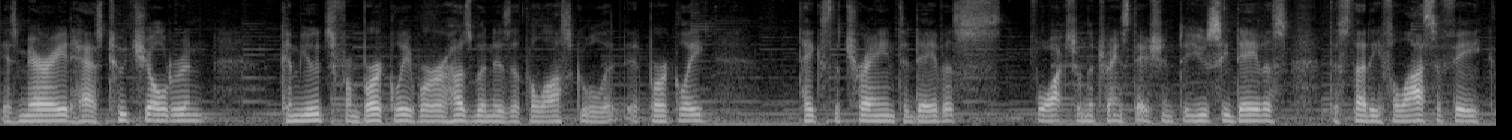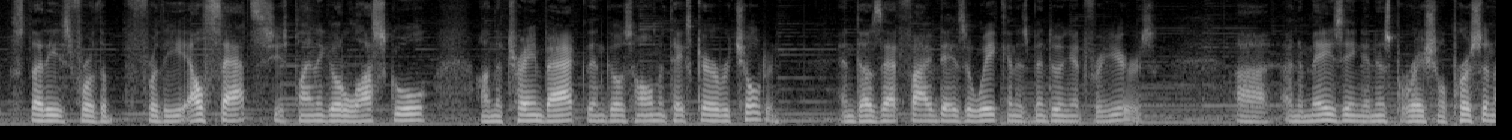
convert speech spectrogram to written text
is married, has two children, commutes from Berkeley, where her husband is at the law school at, at Berkeley, takes the train to Davis, walks from the train station to UC Davis to study philosophy, studies for the, for the LSATs. She's planning to go to law school on the train back, then goes home and takes care of her children and does that five days a week and has been doing it for years. Uh, an amazing and inspirational person.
